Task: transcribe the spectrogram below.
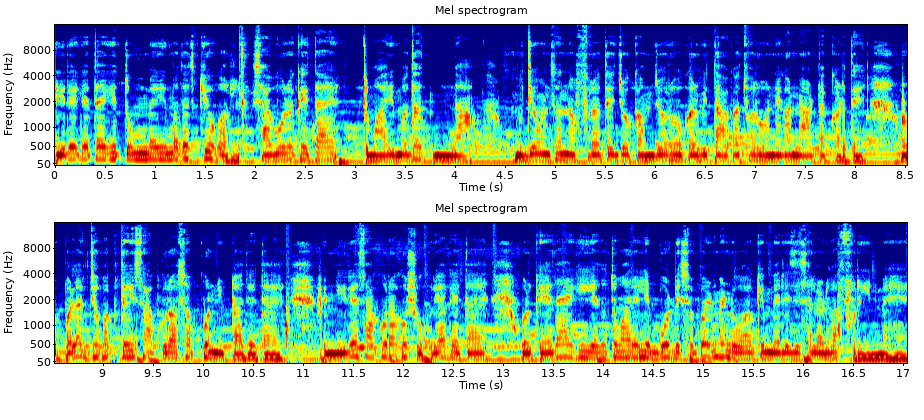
नीरे कहता है कि तुम मेरी मदद क्यों कर रहे साकुरा कहता है, तुम्हारी मदद ना। मुझे उनसे नफरत है जो कमज़ोर होकर भी ताकतवर होने का नाटक करते हैं और पलक झपकते ही साकुरा सबको निपटा देता है। फिर नीरे साकुरा को शुक्रिया कहता है और कहता है कि यह तो तुम्हारे लिए बहुत डिसअपॉइंटमेंट हुआ कि मेरे जैसा लड़का फ्रीन में है।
